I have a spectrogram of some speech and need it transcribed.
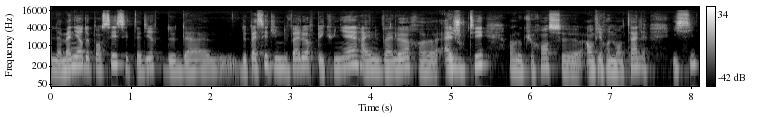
la, manière de penser, c'est-à-dire de, de, passer d'une valeur pécuniaire à une valeur euh, ajoutée, en l'occurrence environnementale ici.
